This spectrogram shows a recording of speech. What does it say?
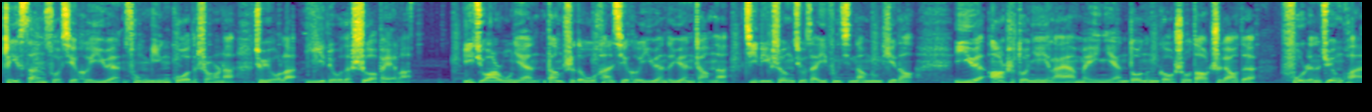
这三所协和医院从民国的时候呢，就有了一流的设备了。一九二五年，当时的武汉协和医院的院长呢，季立生就在一封信当中提到，医院二十多年以来啊，每年都能够收到治疗的富人的捐款，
